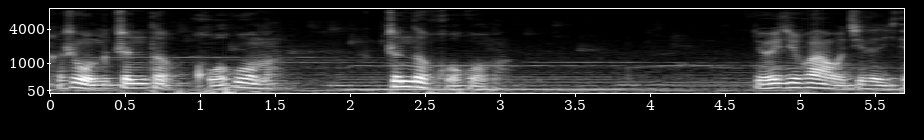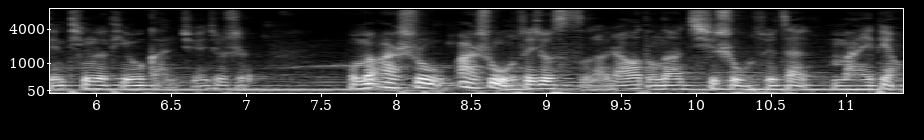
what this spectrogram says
可是，我们真的活过吗？真的活过吗？有一句话，我记得以前听着挺有感觉，就是我们二十五二十五岁就死了，然后等到七十五岁再埋掉。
